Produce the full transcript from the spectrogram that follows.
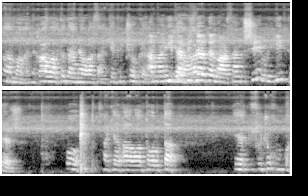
Ama hani kahvaltıda ne var sanki bir çok Ama gider bizlerden artan bir şey mi gider? O sanki kahvaltı olup da et sucuk mu?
